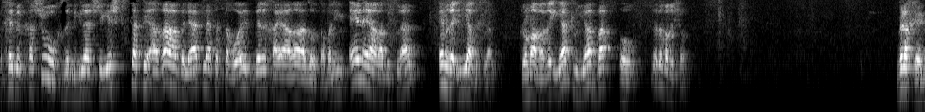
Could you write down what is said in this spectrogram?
לחדר חשוך זה בגלל שיש קצת הערה ולאט לאט אתה רואה דרך ההערה הזאת, אבל אם אין הערה בכלל, אין ראייה בכלל. כלומר הראייה תלויה באור, זה דבר ראשון. ולכן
